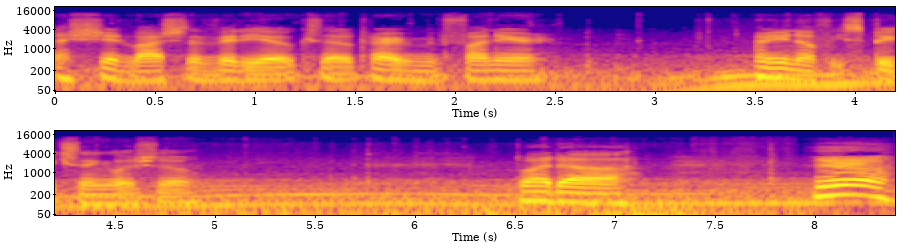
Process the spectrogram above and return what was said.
I should watch the video because it'll probably be funnier. I don't even know if he speaks English though. But uh, yeah.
